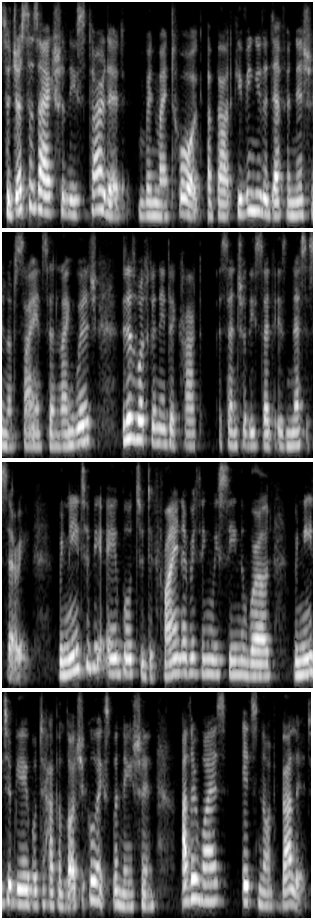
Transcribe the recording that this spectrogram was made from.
So just as I actually started in my talk about giving you the definition of science and language, this is what René Descartes essentially said is necessary. We need to be able to define everything we see in the world. We need to be able to have a logical explanation. Otherwise, it's not valid.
